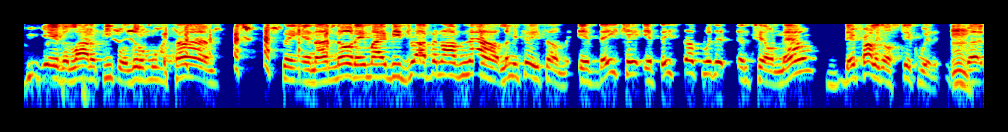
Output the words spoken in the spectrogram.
You gave a lot of people a little more time saying, I know they might be dropping off now. Let me tell you something. If they can, if they stuck with it until now, they're probably going to stick with it. Mm. But,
